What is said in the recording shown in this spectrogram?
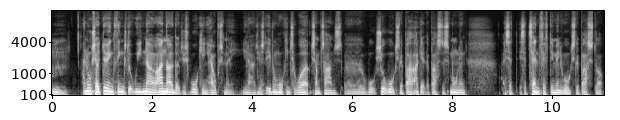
mm. And also doing things that we know. I know that just walking helps me. You know, just even walking to work sometimes. Uh, walk short walk to the bus. I get the bus this morning. It's a it's a 10, 15 minute walk to the bus stop.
